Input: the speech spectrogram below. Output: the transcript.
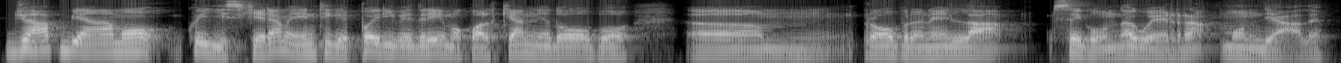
già abbiamo quegli schieramenti che poi rivedremo qualche anno dopo ehm, proprio nella seconda guerra mondiale.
